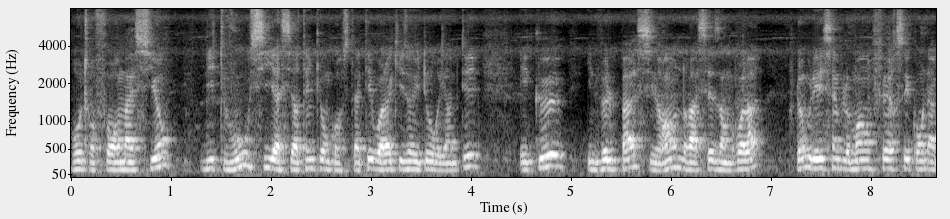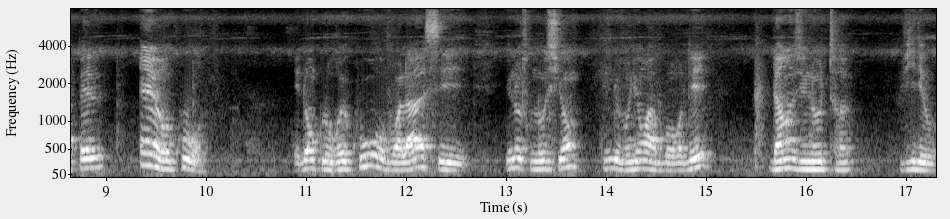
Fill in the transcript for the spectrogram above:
votre formation, dites-vous s'il y a certains qui ont constaté voilà, qu'ils ont été orientés et qu'ils ne veulent pas se rendre à ces endroits-là. Donc, vous devez simplement faire ce qu'on appelle un recours. Et donc, le recours, voilà, c'est une autre notion que nous devrions aborder dans une autre vidéo.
